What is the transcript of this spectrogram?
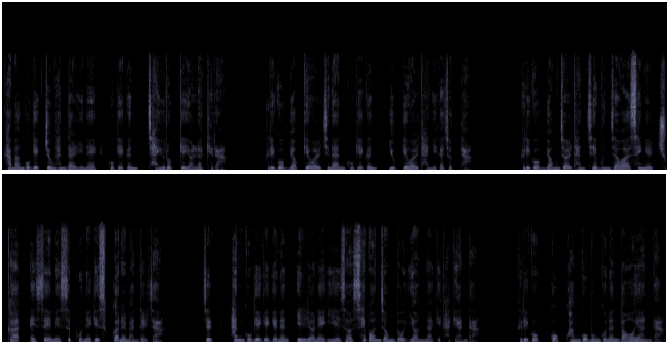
가망 고객 중 한 달 이내 고객은 자유롭게 연락해라. 그리고 몇 개월 지난 고객은 6개월 단위가 좋다. 그리고 명절 단체 문자와 생일 축하 SMS 보내기 습관을 만들자. 즉, 한 고객에게는 1년에 2에서 3번 정도 연락이 가게 한다. 그리고 꼭 광고 문구는 넣어야 한다.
